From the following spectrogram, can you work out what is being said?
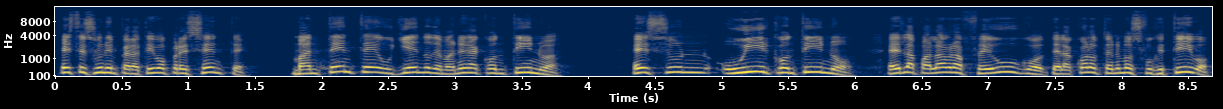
Este es un imperativo presente. Mantente huyendo de manera continua. Es un huir continuo. Es la palabra feugo, de la cual obtenemos fugitivo.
